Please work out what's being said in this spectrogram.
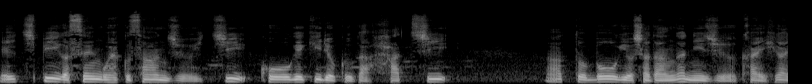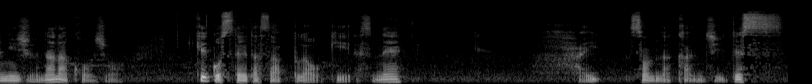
HP が1531攻撃力が8あと防御遮断が20回避が27向上。結構ステータスアップが大きいですね。はいそんな感じです。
